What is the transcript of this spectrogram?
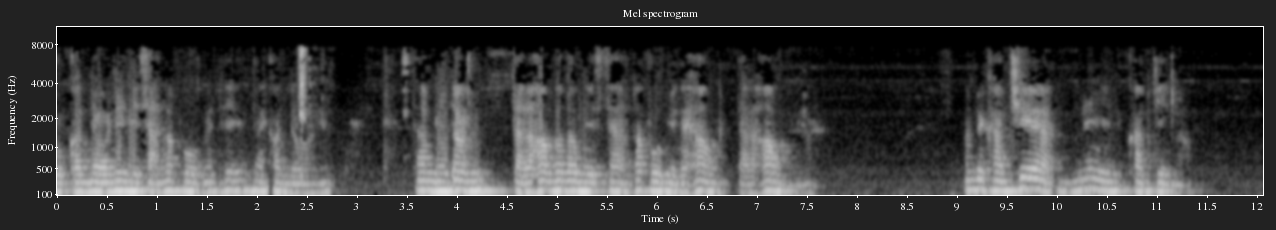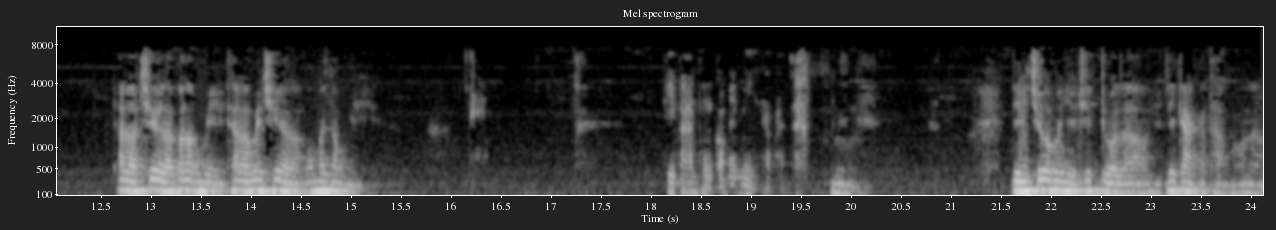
ปลูกคอนโดนี่มีสารพระภูมิที่ในคอนโดนี่ถ้ามีต้องแต่ละห้องก็ต้องมีสารพระภูมิอยู่ในห้อง แต่ละห้อง มันเป็นความเชื่อไม่มีความจริงหรอกถ้าเราเชื่อเราก็ต้องมี ถ้าเราไม่เชื่อเราก็ไม่ต้องมี ที่บ้านผมก็ไม่มีครับอาจารย์ดีชั่วมันอยู่ที่ตัวเราอยู่ที่การกระทำของเรา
